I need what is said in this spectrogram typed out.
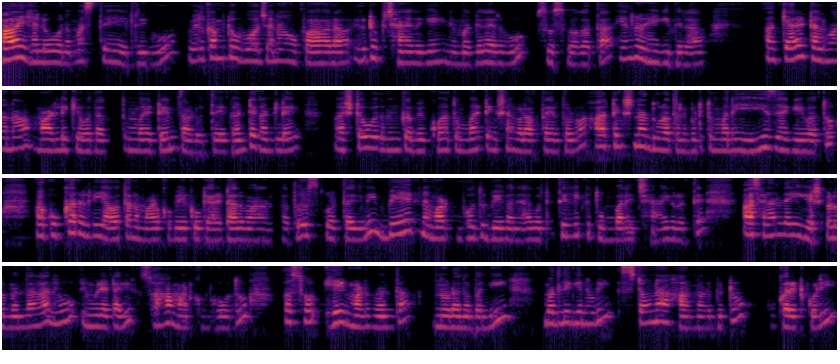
Hi hello ನಮಸ್ತೆ ಎಲ್ರಿಗೂ. Welcome to ಭೋಜನ ಉಪಹಾರ ಯೂಟ್ಯೂಬ್ ಚಾನಲ್ಗೆ ನಿಮಗೆಲ್ಲರಿಗೂ ಸುಸ್ವಾಗತ. ಎಲ್ಲರೂ ಹೇಗಿದ್ದೀರಾ? ಆ ಕ್ಯಾರೆಟ್ ಹಲ್ವಾನ ಮಾಡಲಿಕ್ಕೆ ಹೋದಾಗ ತುಂಬಾ ಟೈಮ್ ತಾಳುತ್ತೆ. ಗಂಟೆ ಗಂಟಲೆ ಸ್ಟವ್ ನಿಂತ್ಕೋಬೇಕು ತುಂಬ ತುಂಬಾ ಟೆನ್ಷನ್ಗಳಾಗ್ತಾ ಇರ್ತಲ್ವ ಆ ಟೆನ್ಷನ್ನ ದೂರ ತಳ್ಳಿಬಿಟ್ಟು ತುಂಬಾ ಈಸಿಯಾಗಿ ಇವತ್ತು ಆ ಕುಕ್ಕರಲ್ಲಿ ಯಾವ ಥರ ಮಾಡ್ಕೋಬೇಕು, ಕ್ಯಾರೆಟ್ ಹಲ್ವಾ ಅಂತ ತೋರಿಸ್ಕೊಡ್ತಾ ಇದ್ದೀನಿ. ಬೇಗನೆ ಮಾಡ್ಕೋಬಹುದು, ಬೇಗನೆ ಆಗುತ್ತೆ. ತಿನ್ನಲಿಕ್ಕೆ ತುಂಬಾ ಚೆನ್ನಾಗಿರುತ್ತೆ. ಆ ಸಡನ್ಲಾಗಿ ಗೆಸ್ಟ್ಗಳು ಬಂದಾಗ ನೀವು ಇಮಿಡಿಯೇಟಾಗಿ ಸಹ ಮಾಡ್ಕೋಬಹುದು. ಸೊ, ಹೇಗೆ ಮಾಡೋದು ಅಂತ ನೋಡೋಣ ಬನ್ನಿ. ಮೊದಲಿಗೆ ನೋಡಿ ಸ್ಟವ್ನ ಆನ್ ಮಾಡಿಬಿಟ್ಟು ಕುಕ್ಕರ್ ಇಟ್ಕೊಳ್ಳಿ.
